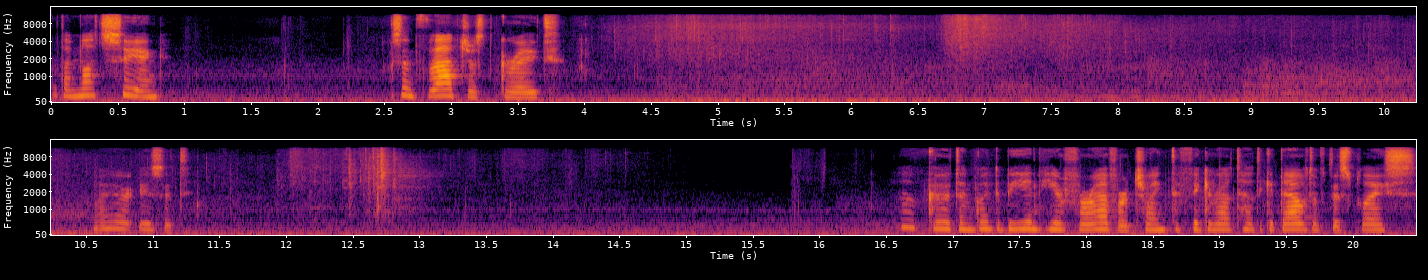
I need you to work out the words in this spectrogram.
That I'm not seeing. Isn't that just great? Where is it? Good, I'm going to be in here forever trying to figure out how to get out of this place.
